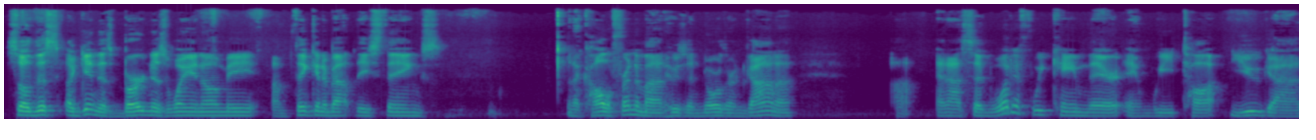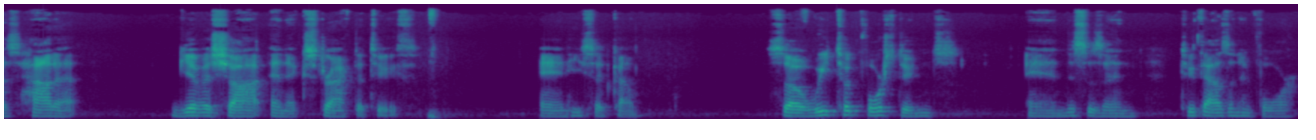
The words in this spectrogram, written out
So this again, this burden is weighing on me. I'm thinking about these things, and I call a friend of mine who's in northern Ghana, uh, and I said, What if we came there and we taught you guys how to give a shot and extract a tooth? And he said, Come. So we took four students, and this is in 2004,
